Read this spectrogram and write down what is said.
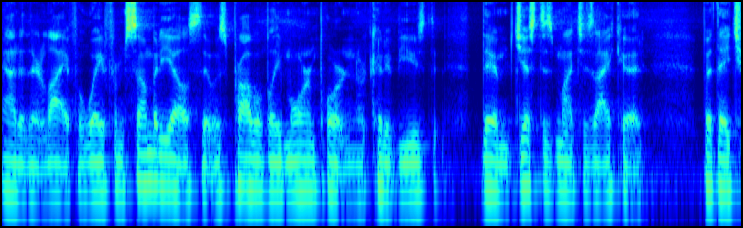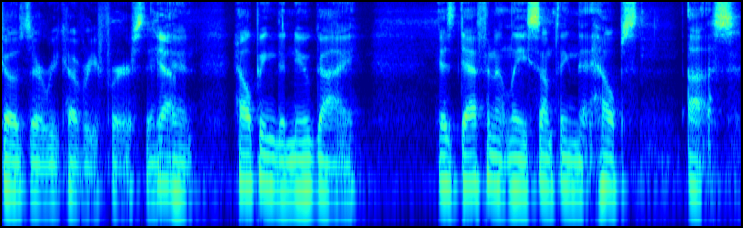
out of their life away from somebody else that was probably more important or could have used them just as much as I could. But they chose their recovery first. And, Yeah. and helping the new guy is definitely something that helps us,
